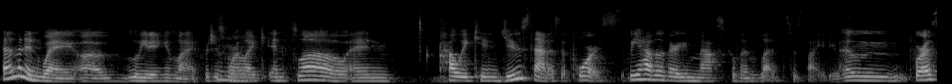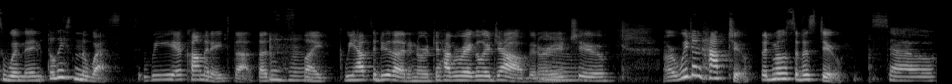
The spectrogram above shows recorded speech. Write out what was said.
feminine way of leading in life, which is more mm-hmm. like in flow and how we can use that as a force. We have a very masculine led society. And for us women, at least in the West, we accommodate that. That's mm-hmm. like we have to do that in order to have a regular job, in order mm. to or we don't have to, but most of us do. So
